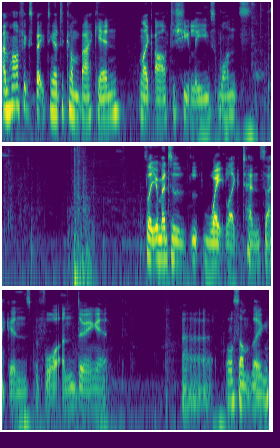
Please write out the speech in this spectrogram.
I'm half expecting her to come back in, like after she leaves once. It's like you're meant to wait like 10 seconds before undoing it. Uh, or something.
